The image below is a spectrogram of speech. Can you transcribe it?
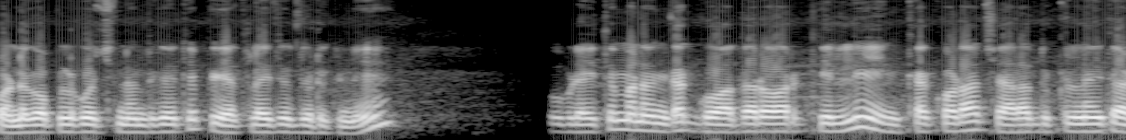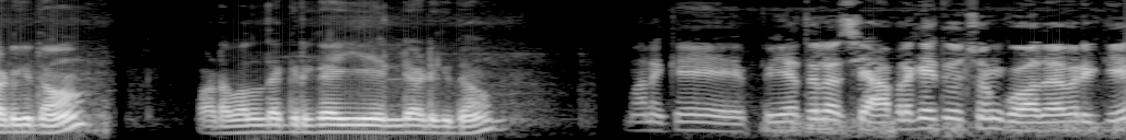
పండుగప్పలకు వచ్చినందుకు అయితే పీతలు అయితే దొరికినాయి. ఇప్పుడైతే మనం ఇంకా గోదావరి వరకు వెళ్ళి ఇంకా కూడా చాలా దుక్కులను అయితే అడుగుదాం. పడవల దగ్గరికి అయ్యి వెళ్ళి అడుగుదాం. మనకి పీతలు చేపలకైతే వచ్చాం గోదావరికి.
